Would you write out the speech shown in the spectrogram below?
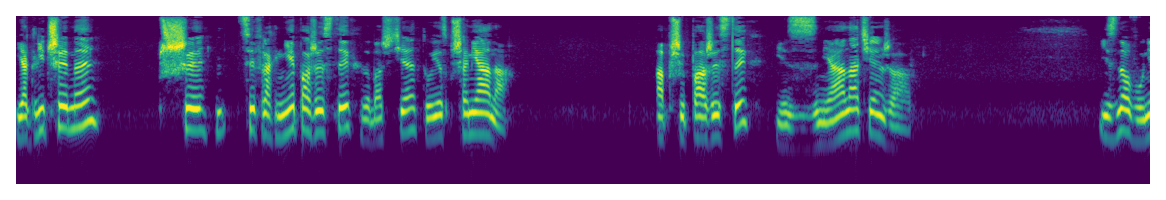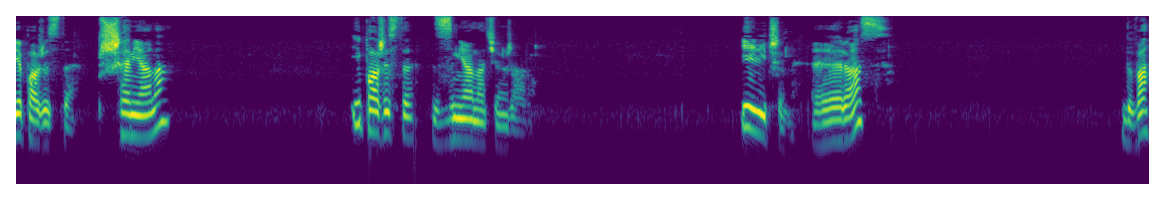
Jak liczymy przy cyfrach nieparzystych, zobaczcie, tu jest przemiana. A przy parzystych jest zmiana ciężaru. I znowu nieparzyste przemiana i parzyste zmiana ciężaru. I liczymy. Raz, dwa,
